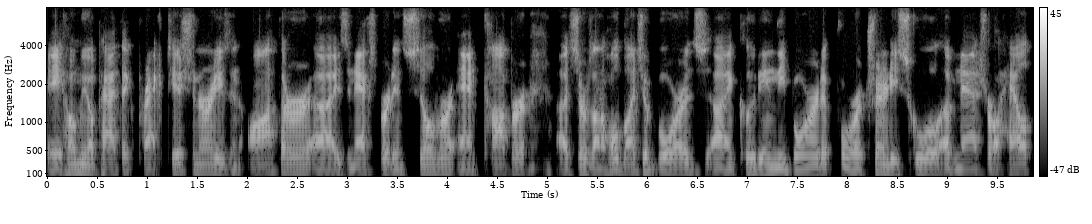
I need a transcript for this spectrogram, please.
a homeopathic practitioner. He's an author. Uh, he's an expert in silver and copper. Uh, serves on a whole bunch of boards, uh, including the board for Trinity School of Natural Health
